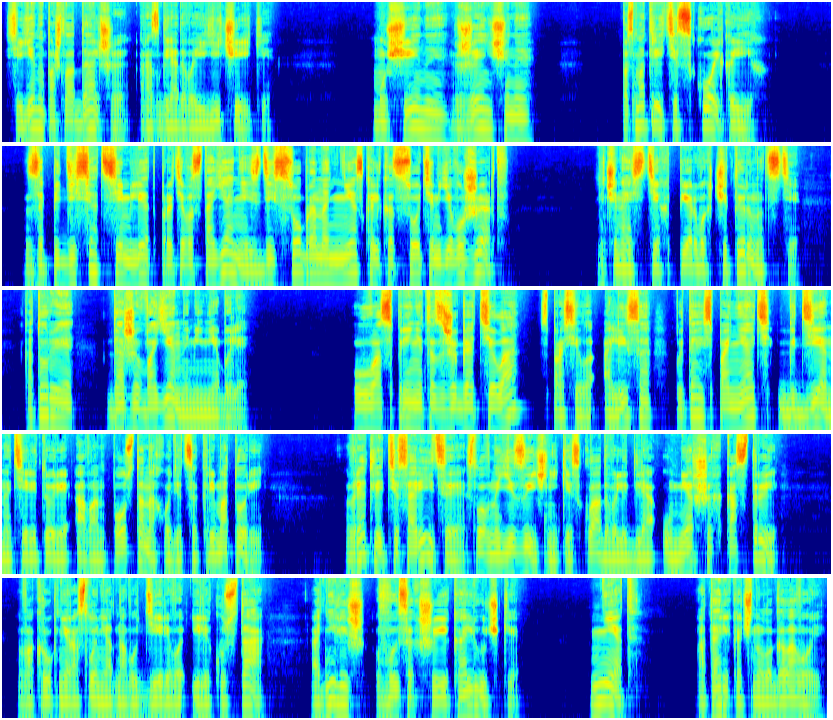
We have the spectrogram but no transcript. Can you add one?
Сиена пошла дальше, разглядывая ячейки. Мужчины, женщины. Посмотрите, сколько их. За 57 лет противостояния здесь собрано несколько сотен его жертв, начиная с тех первых 14, которые даже военными не были. «У вас принято сжигать тела?» — спросила Алиса, пытаясь понять, где на территории аванпоста находится крематорий. Вряд ли тесарийцы, словно язычники, складывали для умерших костры. Вокруг не росло ни одного дерева или куста, одни лишь высохшие колючки. «Нет», — Атари качнула головой.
